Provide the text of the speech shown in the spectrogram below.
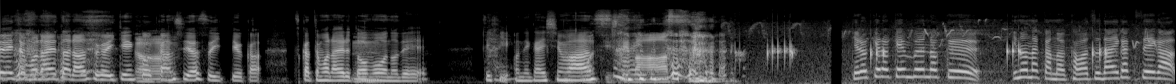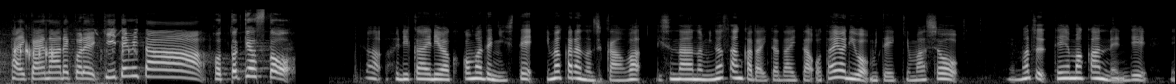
やいてもらえたらすごい意見交換しやすいっていうか使ってもらえると思うので、ぜひお願いしおます。待ちしてます。ケロケロ見聞録。井の中の河津大学生が大会のあれこれ聞いてみた。ポッドキャスト。では振り返りはここまでにして今からの時間はリスナーの皆さんからいただいたお便りを見ていきましょう。えーまずテーマ関連で、え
